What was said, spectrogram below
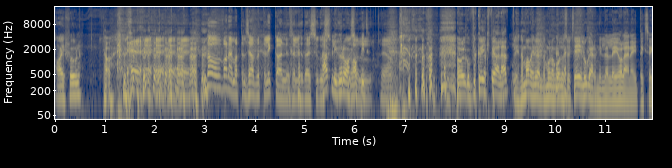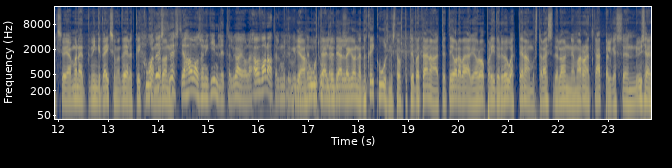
iPhone no vanematel seadmetel ikka on ju selliseid asju, kus. Apple'i kõrvaklapid. olgu kõik peale Apple'i, no ma võin öelda, mul on kodus üks e-luger, millel ei ole näiteks, eks ju, ja mõned mingid väiksemad veel, et kõik uuemad on. tõesti jah, Amazoni Kindlitel ka ei ole, aga vanadel muidugi. ja uutel nüüd jällegi on, et noh, kõik uus, mis te ostate juba täna, et, et ei ole vajagi Euroopa Liidu nõuet enamustel asjadel on ja ma arvan, et ka Apple, kes on üse,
